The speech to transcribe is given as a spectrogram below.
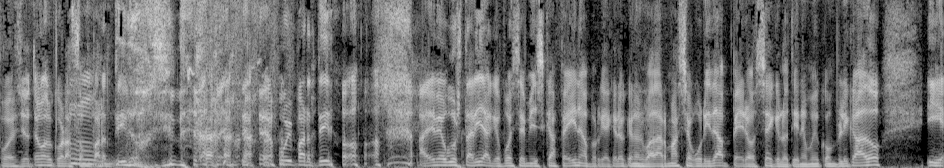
Pues yo tengo el Mm. corazón partido, sinceramente, muy partido. A mí me gustaría que fuese Miss Cafeína porque creo que nos va a dar más seguridad, pero sé que lo tiene muy complicado. Y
